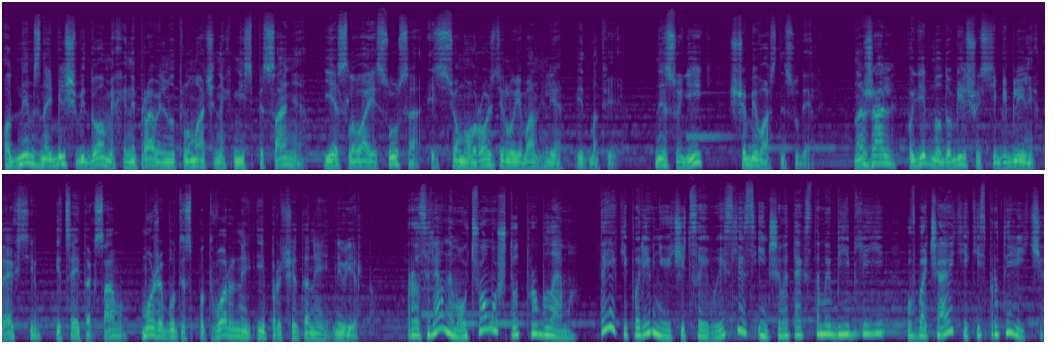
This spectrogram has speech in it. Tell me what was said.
Одним з найбільш відомих і неправильно тлумачених місць Писання є слова Ісуса із сьомого розділу Євангелія від Матвія. Не судіть, щоб і вас не судили. На жаль, подібно до більшості біблійних текстів, і цей так само може бути спотворений і прочитаний невірно. Розглянемо, у чому ж тут проблема. Деякі, порівнюючи цей вислів з іншими текстами Біблії, вбачають якісь протиріччя,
